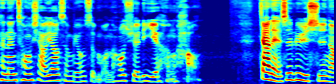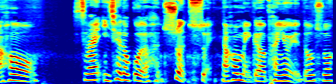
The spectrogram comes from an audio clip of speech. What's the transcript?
可能从小要什么有什么，然后学历也很好，嫁的也是律师，然后反正一切都过得很顺遂，然后每个朋友也都说：“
